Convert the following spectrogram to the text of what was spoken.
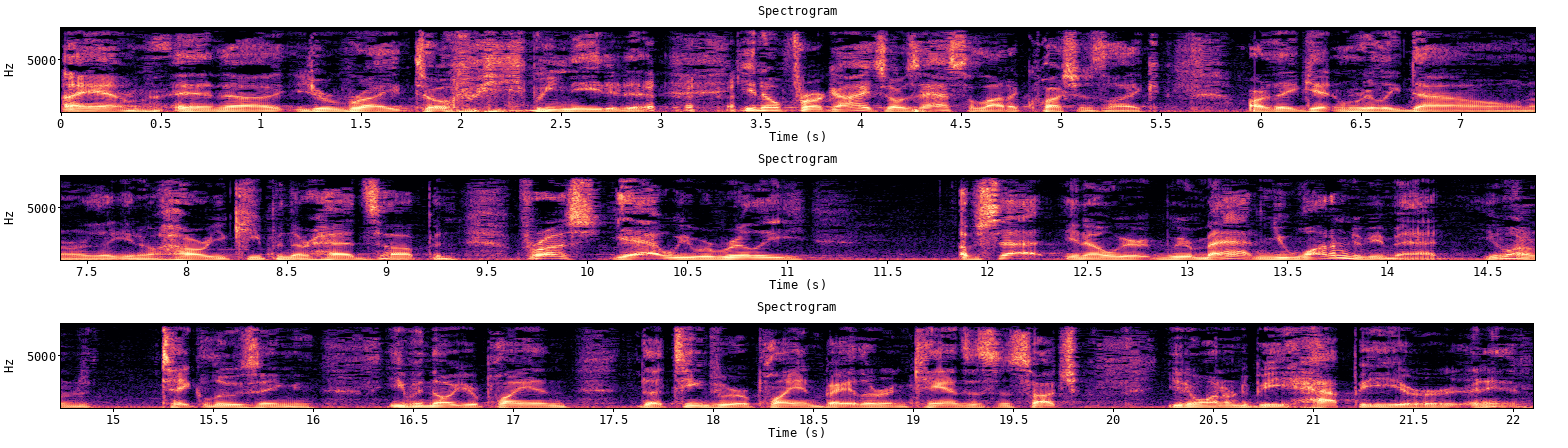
I am, and uh, you're right, Toby. We needed it. You know, for our guys, I was asked a lot of questions like, "Are they getting really down? Or you know, how are you keeping their heads up?" And for us, yeah, we were really upset. You know, we were, we were mad, and you want them to be mad. You want them to take losing, even though you're playing the teams we were playing, Baylor and Kansas and such. You don't want them to be happy or anything.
